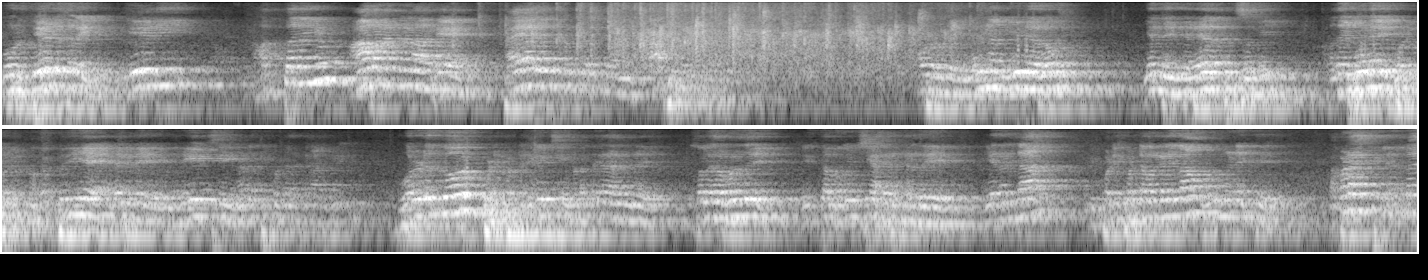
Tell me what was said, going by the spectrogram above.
ஒரு தேடுதலை தேடி அத்தனையும் ஆவணங்களாக தயாரித்து அவருடைய எண்ணம் ஈடேறும் என்று இந்த நேரத்தில் சொல்லி அதே போல இப்படிப்பட்ட மிகப்பெரிய அளவிலே இந்த நிகழ்ச்சியை நடத்தி கொண்டிருக்கிறார்கள் வருடந்தோறும் இப்படிப்பட்ட நிகழ்ச்சியை நடத்துகிறார் என்று சொல்கிற பொழுது மிக்க மகிழ்ச்சியாக இருக்கிறது. ஏனென்றால் இப்படிப்பட்டவர்களெல்லாம் ஒருங்கிணைத்து தமிழகத்தில் எல்லா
